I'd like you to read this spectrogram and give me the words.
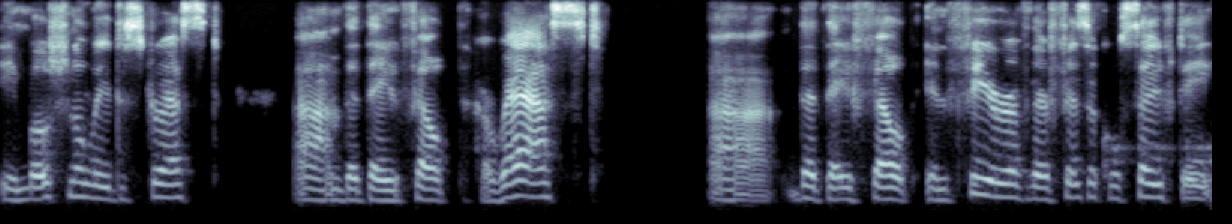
emotionally distressed, um, that they felt harassed, uh, that they felt in fear of their physical safety,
